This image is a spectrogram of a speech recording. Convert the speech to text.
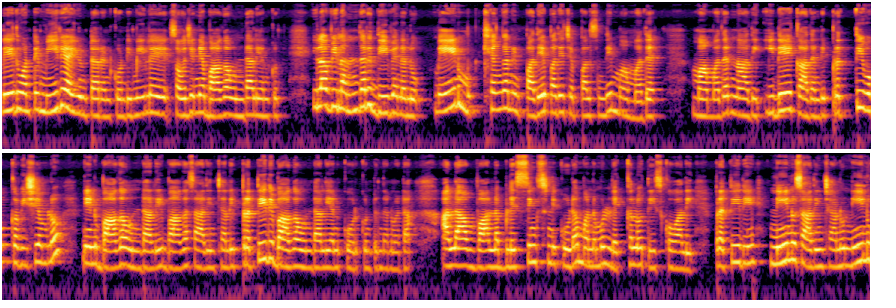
లేదు అంటే మీరే అయి ఉంటారనుకోండి మీరే సౌజన్య బాగా ఉండాలి అనుకుంటే. ఇలా వీళ్ళందరి దీవెనలు మెయిన్ ముఖ్యంగా నేను పదే పదే చెప్పాల్సింది మా మదర్ మా మదర్ నాది ఇదే కాదండి. ప్రతి ఒక్క విషయంలో నేను బాగా ఉండాలి బాగా సాధించాలి ప్రతిదీ బాగా ఉండాలి అని కోరుకుంటుందనమాట అలా వాళ్ళ బ్లెస్సింగ్స్ని కూడా మనము లెక్కలో తీసుకోవాలి. ప్రతిదీ నేను సాధించాను నేను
